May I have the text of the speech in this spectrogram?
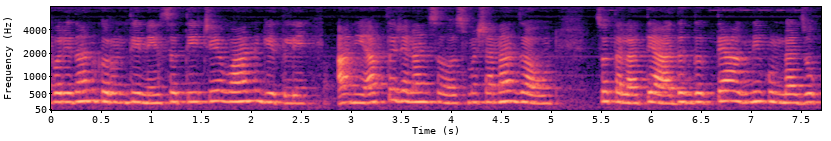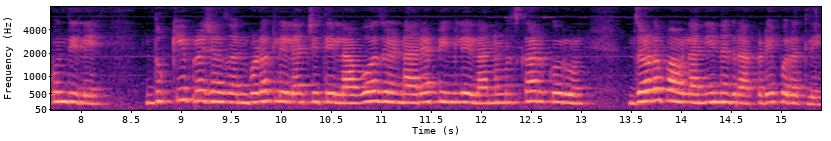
परिधान करून तिने सतीचे वाण घेतले आणि आप्तजनांसह स्मशानात जाऊन स्वतःला त्या धगधगत्या अग्निकुंडात झोकून दिले. दुःखी प्रजाजन भडकलेल्या चितेला व जळणाऱ्या पिंगलेला नमस्कार करून जड पावलांनी नगराकडे परतले.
